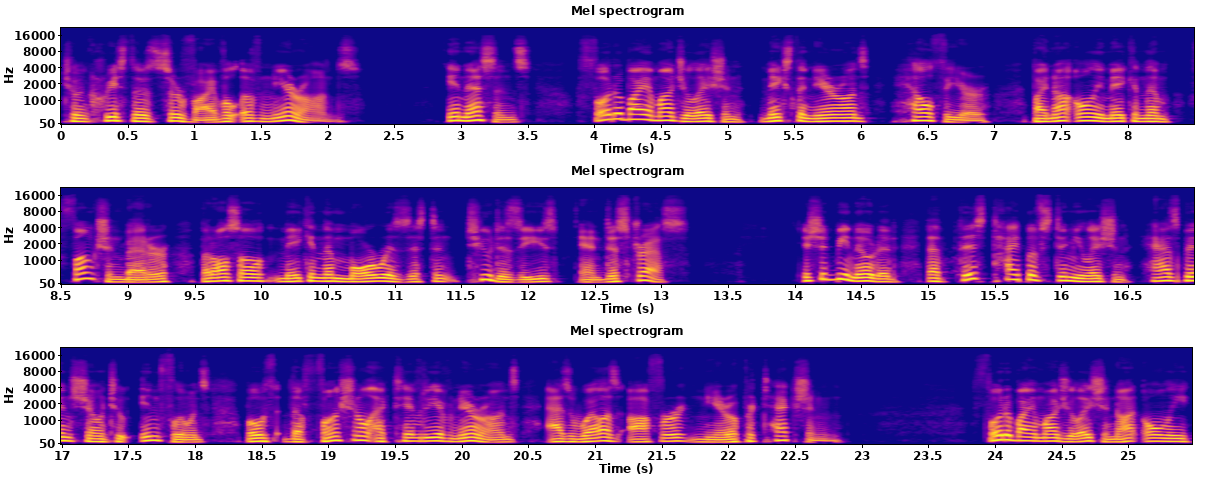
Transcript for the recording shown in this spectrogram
to increase the survival of neurons. In essence, Photobiomodulation makes the neurons healthier by not only making them function better, but also making them more resistant to disease and distress. It should be noted that this type of stimulation has been shown to influence both the functional activity of neurons as well as offer neuroprotection. Photobiomodulation not only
